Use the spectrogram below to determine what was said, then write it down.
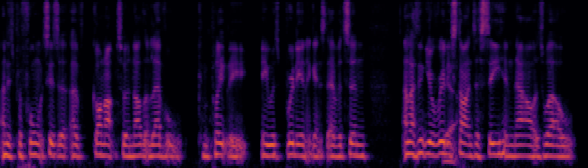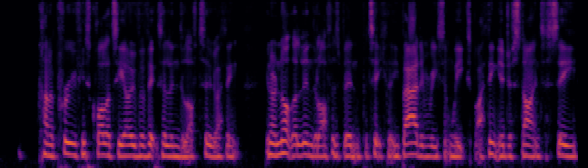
and his performances have gone up to another level completely. He was brilliant against Everton, and I think you're really yeah. starting to see him now as well, kind of prove his quality over Victor Lindelof too. I think you know not that Lindelof has been particularly bad in recent weeks, but I think you're just starting to see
